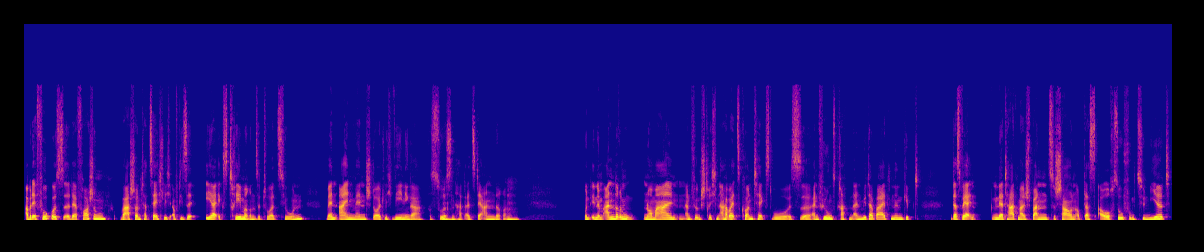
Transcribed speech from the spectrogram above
Aber der Fokus äh, der Forschung war schon tatsächlich auf diese eher extremeren Situationen, wenn ein Mensch deutlich weniger Ressourcen mhm. hat als der andere. Mhm. Und in einem anderen normalen, in Anführungsstrichen, Arbeitskontext, wo es äh, eine Führungskraft und einen Mitarbeitenden gibt, das wäre in der Tat mal spannend zu schauen, ob das auch so funktioniert.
